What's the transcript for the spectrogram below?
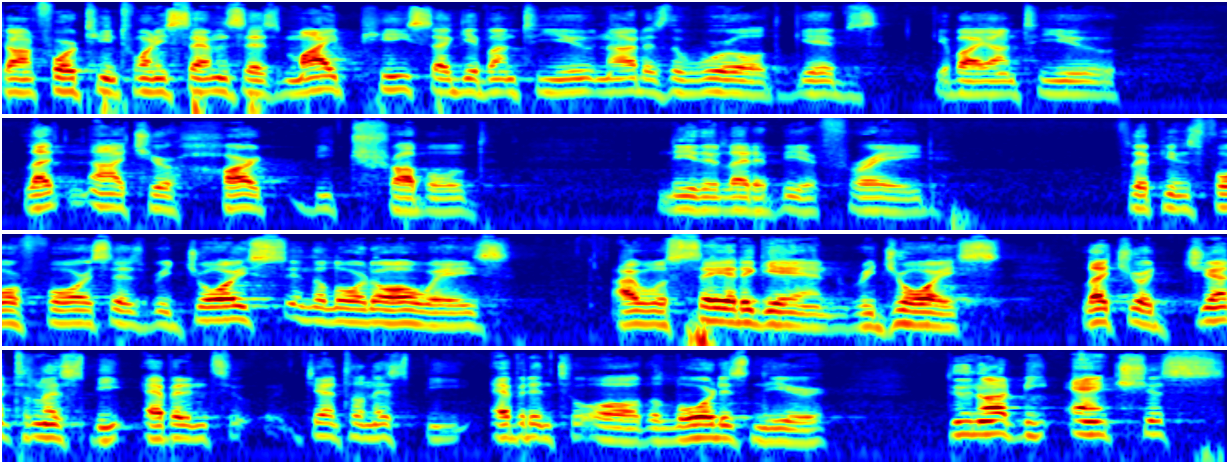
John 14, 27 says, My peace I give unto you, not as the world gives, give I unto you. Let not your heart be troubled, neither let it be afraid. Philippians 4 4 says, Rejoice in the Lord always. I will say it again, rejoice. Let your gentleness be evident to, gentleness be evident to all. The Lord is near. Do not be anxious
